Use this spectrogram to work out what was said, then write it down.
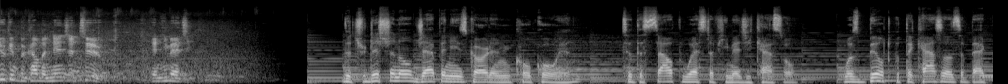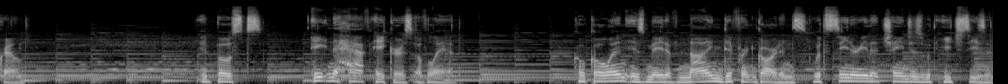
You can become a ninja too in Himeji. The traditional Japanese garden Kokoen, to the southwest of Himeji Castle, was built with the castle as a background. It boasts eight and a half acres of land. Kokoen is made of nine different gardens with scenery that changes with each season.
